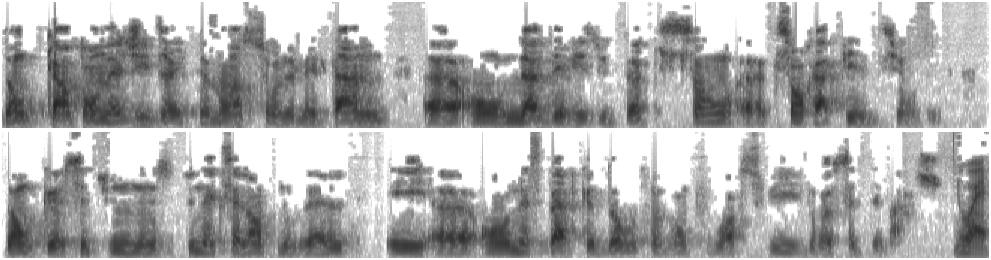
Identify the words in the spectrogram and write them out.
Donc, quand on agit directement sur le méthane, euh, on a des résultats qui sont euh, qui sont rapides, si on dit. Donc, euh, c'est une, une excellente nouvelle et euh, on espère que d'autres vont pouvoir suivre cette démarche. Ouais.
